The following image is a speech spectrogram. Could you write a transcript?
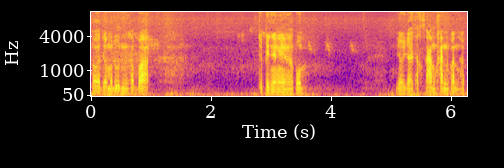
ก็เดี๋ยวมาลุ้นกันครับว่า จะเป็นยังไงครับผม เดี๋ยวย้ายทักสามคันก่อนครับ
